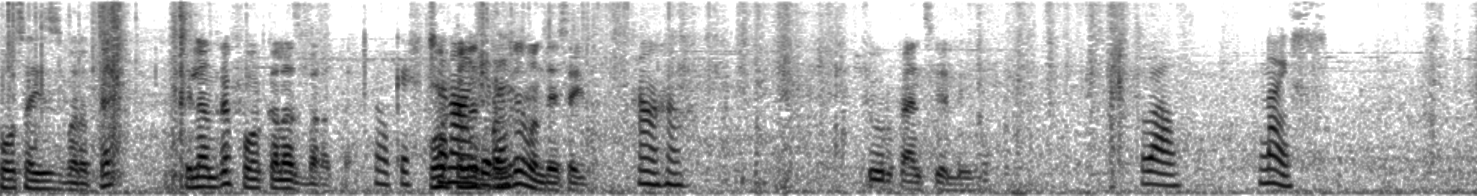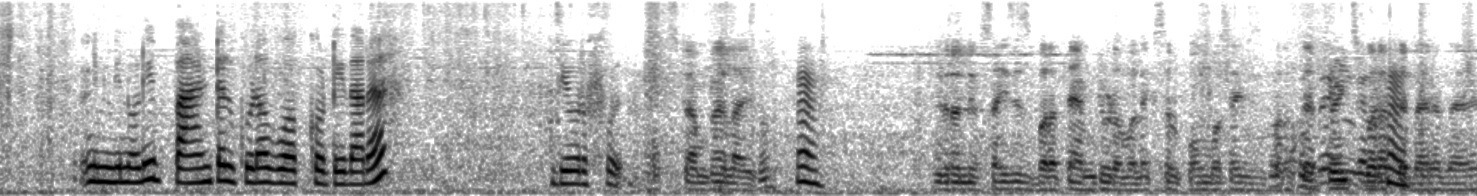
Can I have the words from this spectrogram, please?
ಫೋರ್ ಸೈಜಸ್ ಬರುತ್ತೆ. ಇಲ್ಲಾಂದ್ರೆ ಫೋರ್ ಕಲರ್ಸ್ ಬರುತ್ತೆ. ಓಕೆ ಫೋರ್ ಕಲರ್ಸ್ ಚೆನ್ನಾಗಿದೆ. ಬಂದ್ರೆ ಒಂದೇ ಸೈಜ್ ಹಾ ಹಾ. ಪ್ಯೂರ್ ಫ್ಯಾನ್ಸಿಯಲ್ಲಿ ಇದು. ವಾವ್ ನೈಸ್ ನಿಮಗೆ ನೋಡಿ ಪ್ಯಾಂಟಲ್ಲಿ ಕೂಡ ವರ್ಕ್ ಕೊಟ್ಟಿದ್ದಾರೆ. ಬ್ಯೂಟಿಫುಲ್ ನೆಕ್ಸ್ಟ್ ಅಂಬ್ರೆಲಾ ಇದು. ಇದರಲ್ಲಿ ಸೈಜಸ್ ಬರುತ್ತೆ. M to double XL combo sizes ಬರುತ್ತೆ. ಪ್ರಿಂಟ್ಸ್ ಬರುತ್ತೆ ಬೇರೆ ಬೇರೆ.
